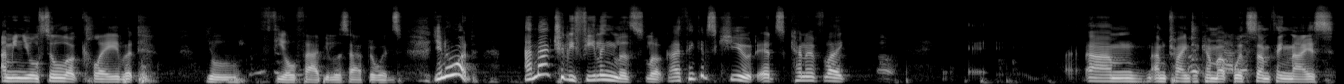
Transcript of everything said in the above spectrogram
I mean, you'll still look clay, but you'll feel fabulous afterwards. You know what? I'm actually feeling this look. I think it's cute. It's kind of like. Um, I'm trying to come up with something nice.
